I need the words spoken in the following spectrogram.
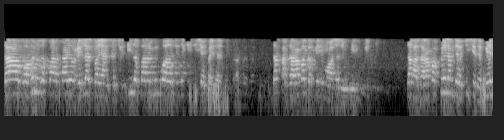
دا وهلو د پر تا یو علت بیان کړي چې دې لپاره موږ واه چې کې څه پیدا دا ضربه د فعل معلل به دغه ضربه فعل هم دی او چې د فعل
